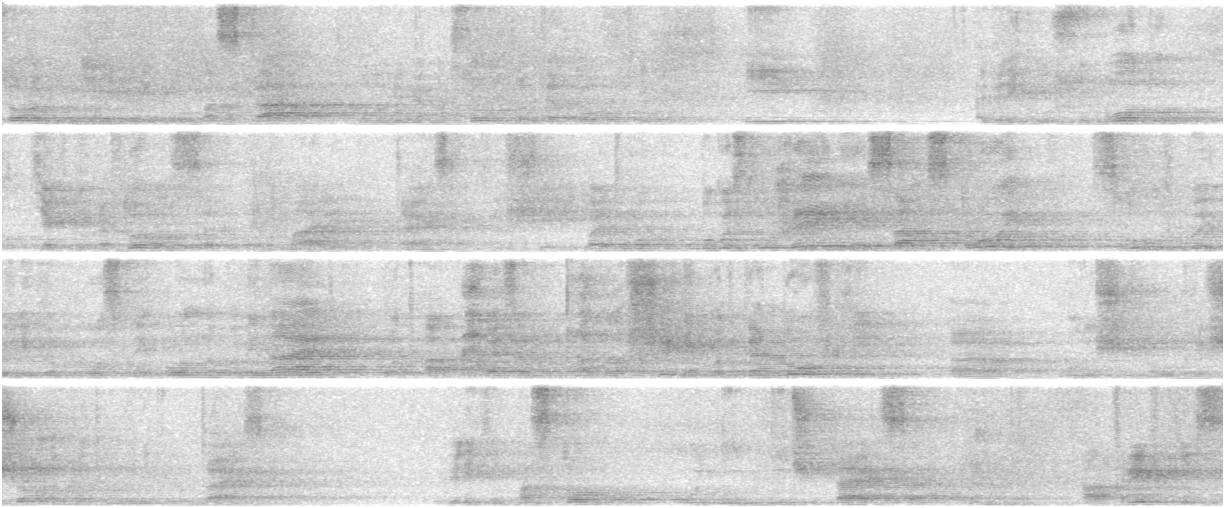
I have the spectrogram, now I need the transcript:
40 дней Великого Поста было время особой подготовки, и Великую Субботу те, кто готовился, понимали таинство крещения. Поэтому богослужение, сам строй службы Великопостной, он напоминает вот об этом оглашении, подготовке э, будущих новокрещенных к этому великому таинству. Великим постом будние дни читаются отрывки из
